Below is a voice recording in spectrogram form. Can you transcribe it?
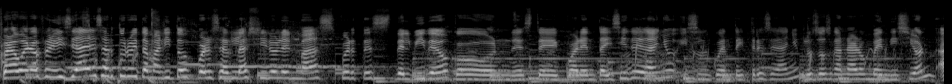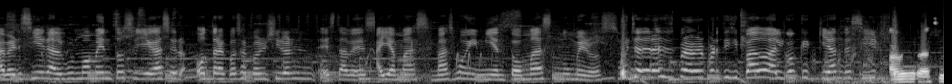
Pero bueno, felicidades Arturo y Tamalito por ser las Shirolen más fuertes del video con este 47 de daño y 53 de daño. Los dos ganaron bendición. A ver si en algún momento se llega a hacer otra cosa con Shirolen, esta vez haya más, más movimiento, más números. Muchas gracias por haber participado. Algo que quieran decir. A ver, así,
